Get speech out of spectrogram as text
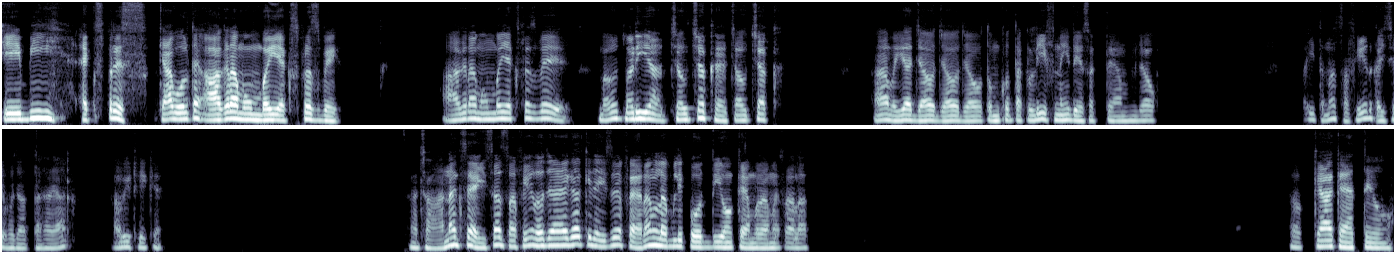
एबी एक्सप्रेस, क्या बोलते हैं? आगरा मुंबई एक्सप्रेस वे। आगरा मुंबई एक्सप्रेस वे, बहुत बढ़िया, चौचक है, चौचक। हाँ भैया, जाओ जाओ जाओ, तुमको तकलीफ़ नहीं दे सकते हम, जाओ। इतना सफ़ेद कैसे हो जाता है यार? अभी ठीक है। अचानक से ऐसा सफ़ेद हो जाएगा कि जैसे फेरन लवली पोत दी हो कैमरा में साला। तो क्या कहते हो?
